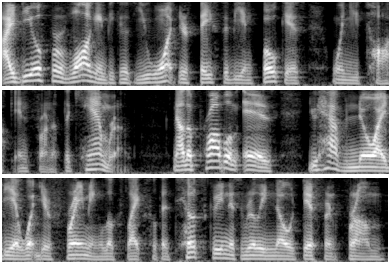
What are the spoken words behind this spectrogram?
Ideal for vlogging because you want your face to be in focus when you talk in front of the camera. Now the problem is you have no idea what your framing looks like, so the tilt screen is really no different from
